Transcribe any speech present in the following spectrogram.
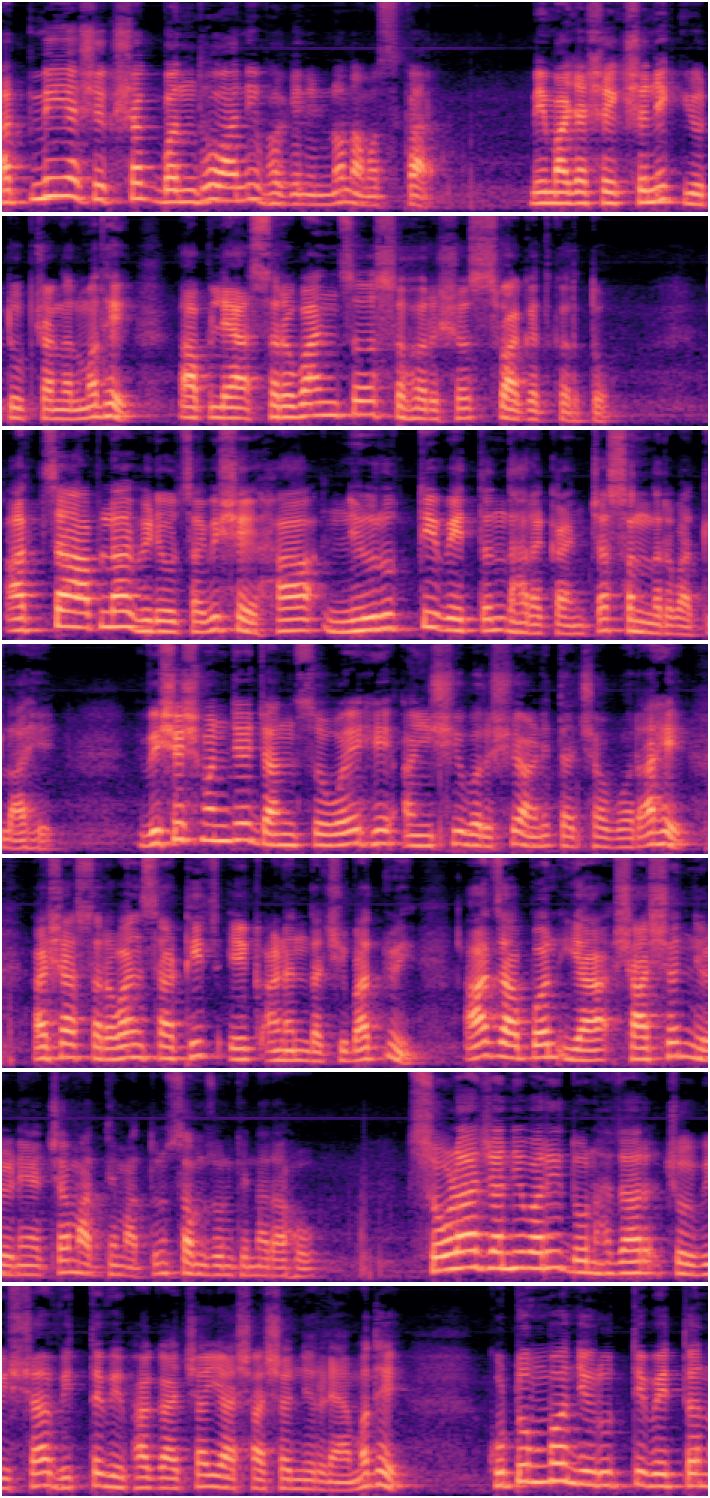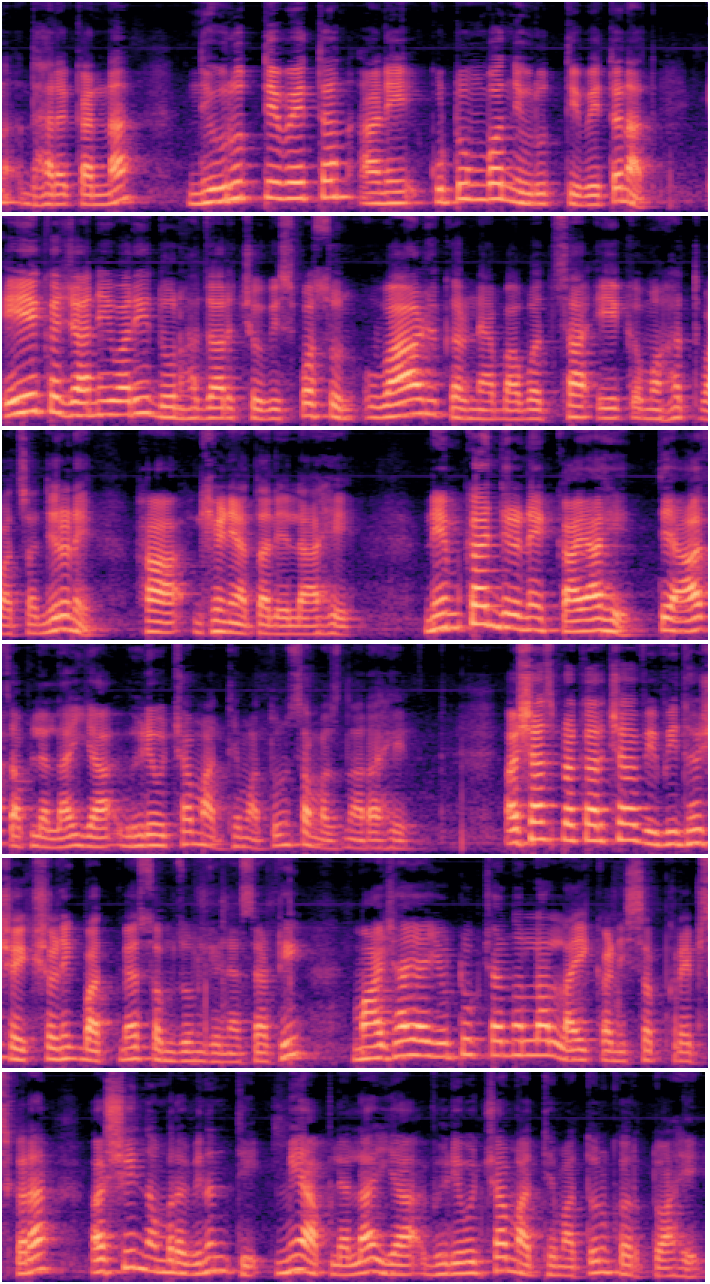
आत्मीय शिक्षक बंधू आणि भगिनींनो नमस्कार. मी माझ्या शैक्षणिक यूट्यूब चॅनलमध्ये आपल्या सर्वांचं सहर्ष स्वागत करतो. आजचा आपला व्हिडिओचा विषय हा निवृत्ती वेतनधारकांच्या संदर्भातला आहे. विशेष म्हणजे ज्यांचं वय हे ऐंशी वर्षे आणि त्याच्यावर आहे अशा सर्वांसाठीच एक आनंदाची बातमी आज आपण या शासन निर्णयाच्या माध्यमातून समजून घेणार आहोत. सोळा जानेवारी दोन हजार चोवीसच्या वित्त विभागाच्या या शासन निर्णयामध्ये कुटुंब निवृत्तीवेतन धारकांना निवृत्तीवेतन आणि कुटुंब निवृत्तीवेतनात एक जानेवारी दोन हजार चोवीसपासून वाढ करण्याबाबतचा एक महत्त्वाचा निर्णय हा घेण्यात आलेला आहे. नेमका निर्णय काय आहे ते आज आपल्याला या व्हिडिओच्या माध्यमातून समजणार आहे. अशाच प्रकारच्या विविध शैक्षणिक बातम्या समजून घेण्यासाठी माझ्या या यूट्यूब चॅनलला लाईक आणि सबस्क्राईब्स करा. अशी नम्र विनंती मी आपल्याला या व्हिडिओच्या माध्यमातून करतो आहे.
